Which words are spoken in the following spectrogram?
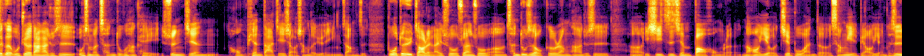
这个我觉得大概就是为什么成都它可以瞬间红遍大街小巷的原因，这样子。不过对于赵磊来说，虽然说呃成都这首歌让他就是呃一夕之间爆红了，然后也有接不完的商业表演，可是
